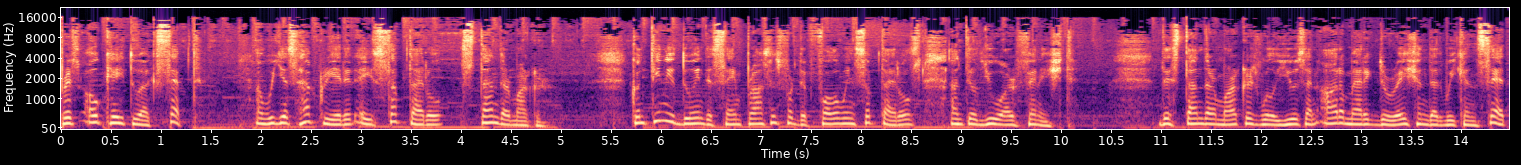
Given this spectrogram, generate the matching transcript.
Press OK to accept and we just have created a subtitle standard marker. Continue doing the same process for the following subtitles until you are finished. The standard markers will use an automatic duration that we can set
